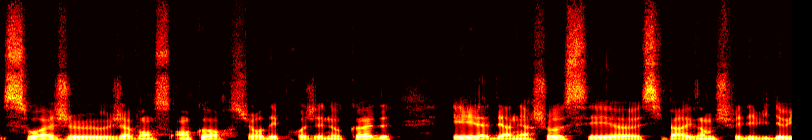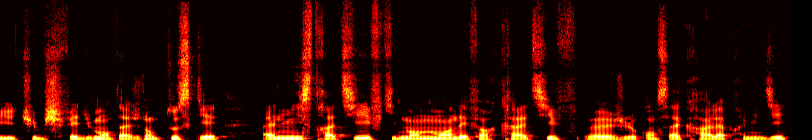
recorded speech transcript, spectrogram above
soit j'avance encore sur des projets no code. Et la dernière chose, c'est si par exemple je fais des vidéos YouTube, je fais du montage. Donc tout ce qui est administratif, qui demande moins d'efforts créatifs, je le consacre à l'après-midi.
